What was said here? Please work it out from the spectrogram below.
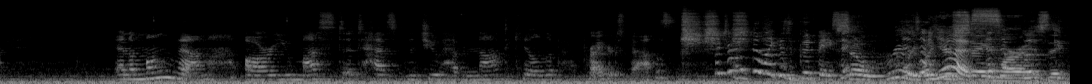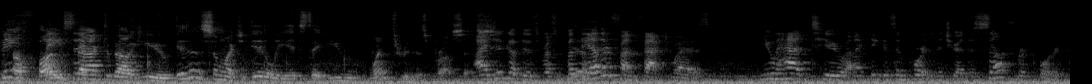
and among them are you must attest that you have not killed a p- prior spouse, which I feel like is a good basic. So really, what you're yes. saying, Mara, is that a fun basic- fact about you isn't so much Italy; it's that you went through this process. I did go through this process, but the other fun fact was you had to, and I think it's important that you had to self-report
